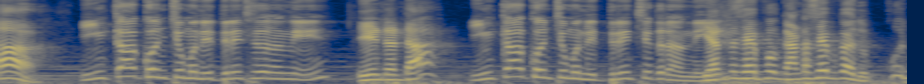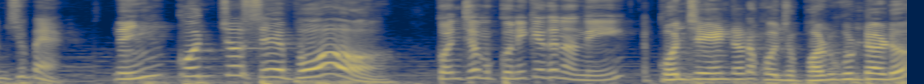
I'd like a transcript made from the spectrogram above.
ఆ, ఇంకా కొంచెము నిద్రించదని ఏంటంట? ఇంకా కొంచెము నిద్రించదనని? ఎంతసేపు? గంట సేపు కాదు కొంచెమే. ఇంకొంచెం సేపు. కొంచెం కునికెదనని? కొంచెం ఏంటంటే కొంచెం పడుకుంటాడు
